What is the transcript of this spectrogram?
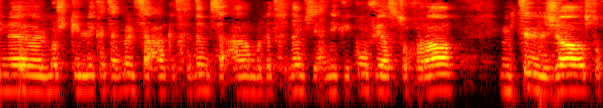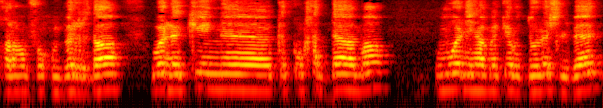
المشكل اللي كتعمل ساعة كتخدم ساعة ما كتخدمش يعني كيكون فيها السخرة متلجة والسخرة من فوق مبردة. ولكن كتكون خدامة ومواليها ما كيردولاش البال.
